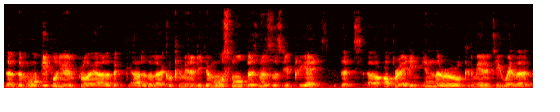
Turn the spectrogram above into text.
The, the more people you employ out of the out of the local community, the more small businesses you create that are operating in the rural community, where the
